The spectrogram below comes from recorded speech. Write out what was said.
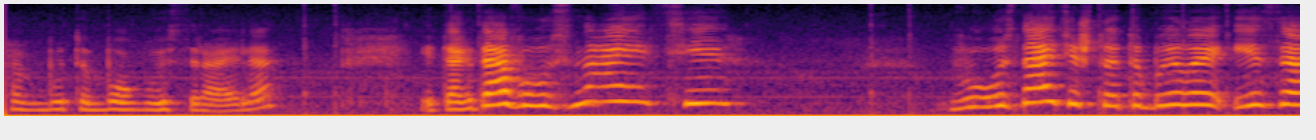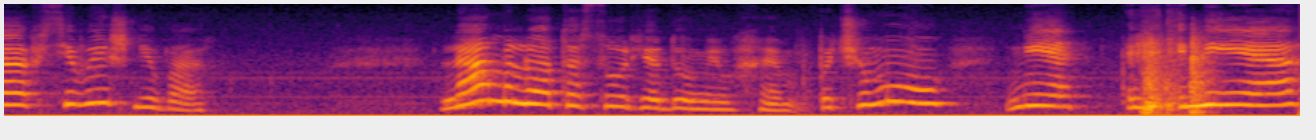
как будто Богу Израиля, и тогда вы узнаете, вы узнаете, что это было из-за Всевышнего. Лам лота сурья думимхем. Почему не, не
